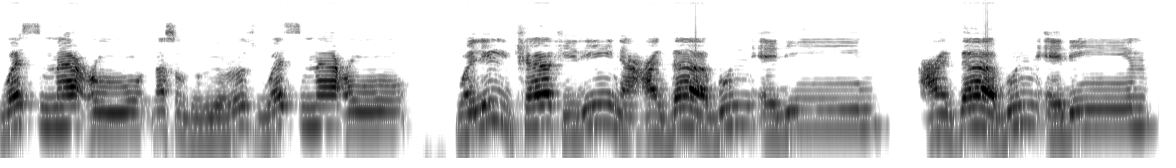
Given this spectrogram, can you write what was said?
واسمعوا nasıl? واسمعوا وَلِلْكَافِرِينَ عَذَابٌ elim. Azabun elim.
